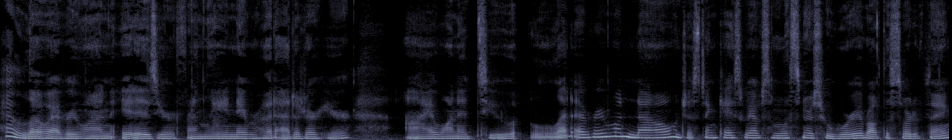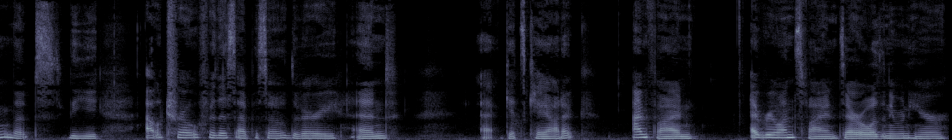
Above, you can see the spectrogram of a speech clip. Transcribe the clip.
Hello, everyone. It is your friendly neighborhood editor here. I wanted to let everyone know, just in case we have some listeners who worry about this sort of thing, that's the outro for this episode, the very end, gets chaotic. I'm fine. Everyone's fine. Sarah wasn't even here.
